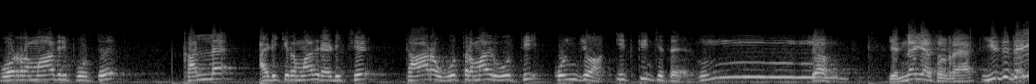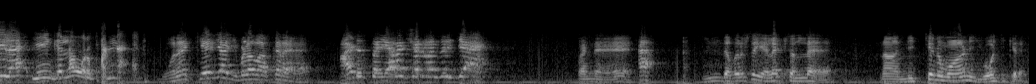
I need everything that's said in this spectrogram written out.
போடுற மாதிரி போட்டு கல்ல அடிக்கிற மாதிரி அடிச்சு தார ஊத்துற மாதிரி ஊத்தி கொஞ்சம் இத்கிஞ்சது யோ, என்னய்யா சொல்ற? இது தெரியல. நீங்க எல்லாம் ஒரு பண்ண. உனக்கேயா இவ்வளவு அக்கறை? அடுத்த எலெக்ஷன் வந்துருச்சு. பண்ண இந்த வருஷம் எலெக்ஷன்ல நான் நிக்கணுமான்னு யோசிக்கிறேன்.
